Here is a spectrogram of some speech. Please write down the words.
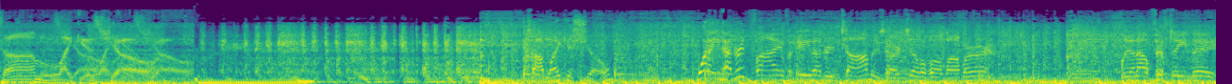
Tom Leykis Show. Tom Leykis Show. 1-800-5800-TOM is our telephone number. Are now 15 days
